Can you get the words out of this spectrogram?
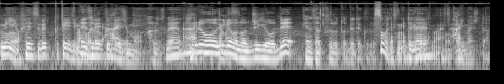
メインをフェイスブックページのフェイスブ方でックページもあるんですね。はい。両方医療の授業で検索すると出てくる。そうですね出てくると思います。わかりました。ま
